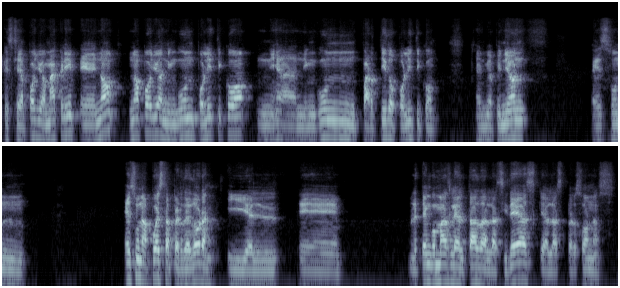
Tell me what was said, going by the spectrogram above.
que si apoyo a Macri, no, no apoyo a ningún político ni a ningún partido político. En mi opinión, es un es una apuesta perdedora y el, eh, le tengo más lealtad a las ideas que a las personas.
